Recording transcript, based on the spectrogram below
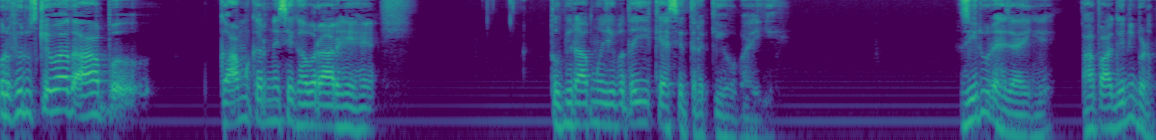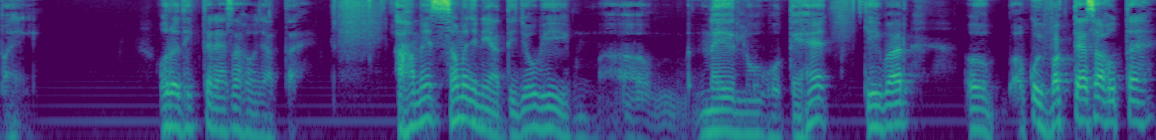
और फिर उसके बाद आप काम करने से घबरा रहे हैं तो फिर आप मुझे बताइए कैसे तरक्की हो पाएगी? ज़ीरो रह जाएँगे, आप आगे नहीं बढ़ पाएँगे, और अधिकतर ऐसा हो जाता है। हमें समझ नहीं आती, जो भी नए लोग होते हैं। कई बार कोई वक्त ऐसा होता है,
